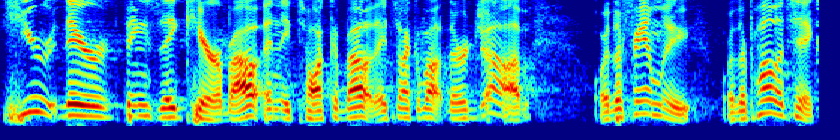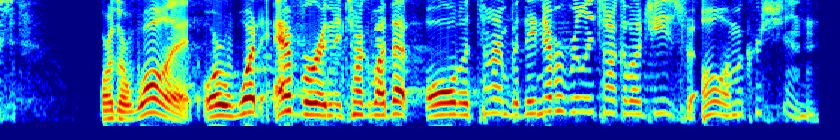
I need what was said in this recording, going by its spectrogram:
hear their things they care about and they talk about, they talk about their job or their family or their politics or their wallet or whatever, and they talk about that all the time, but they never really talk about Jesus. But, oh, I'm a Christian.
